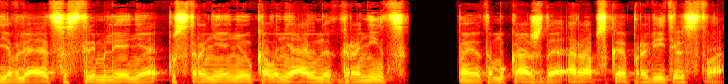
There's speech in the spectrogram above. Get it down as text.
является стремление к устранению колониальных границ, поэтому каждое арабское правительство,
